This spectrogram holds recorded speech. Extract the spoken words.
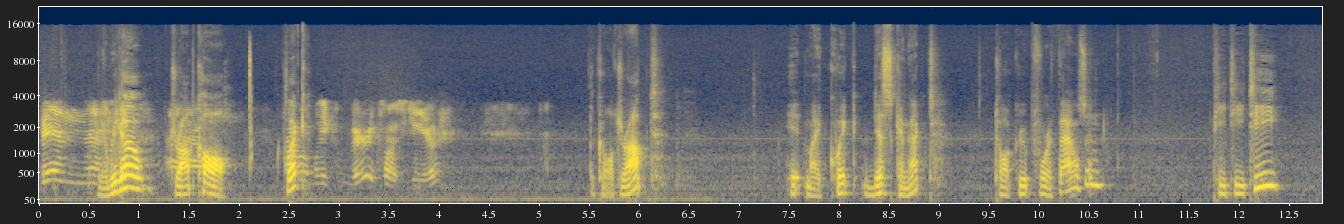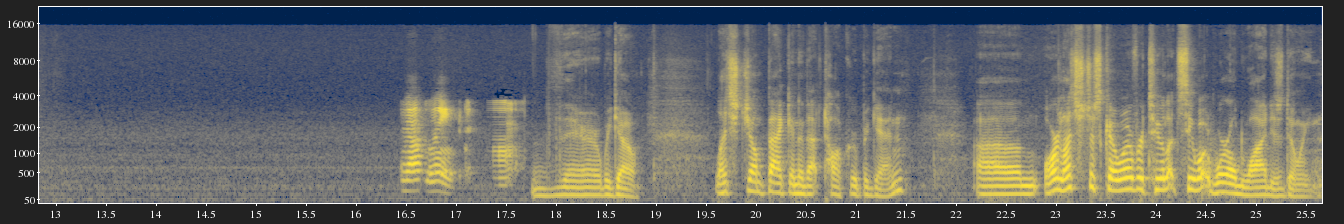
been. Uh, Here we go. Drop uh, call. Click. Probably very close to you. The call dropped. Hit my quick disconnect. Talk group 4000. PTT. Not linked. There we go. Let's jump back into that talk group again. Um, or let's just go over to, let's see what Worldwide is doing.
